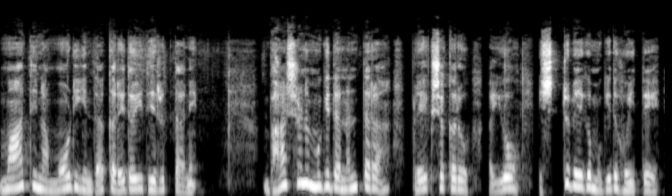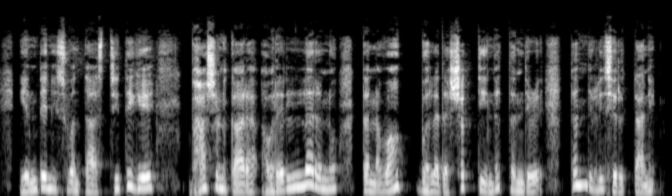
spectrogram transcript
ಮಾತಿನ ಮೋಡಿಯಿಂದ ಕರೆದೊಯ್ದಿರುತ್ತಾನೆ. ಭಾಷಣ ಮುಗಿದ ನಂತರ ಪ್ರೇಕ್ಷಕರು, ಅಯ್ಯೋ, ಇಷ್ಟು ಬೇಗ ಮುಗಿದು ಹೋಯಿತೆ ಎಂದೆನಿಸುವಂತಹ ಸ್ಥಿತಿಗೆ ಭಾಷಣಕಾರ ಅವರೆಲ್ಲರನ್ನು ತನ್ನ ವಾಗ್ಬಲದ ಶಕ್ತಿಯಿಂದ ತಂದಿಳಿ, ತಂದಿಳಿಸಿರುತ್ತಾನೆ.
